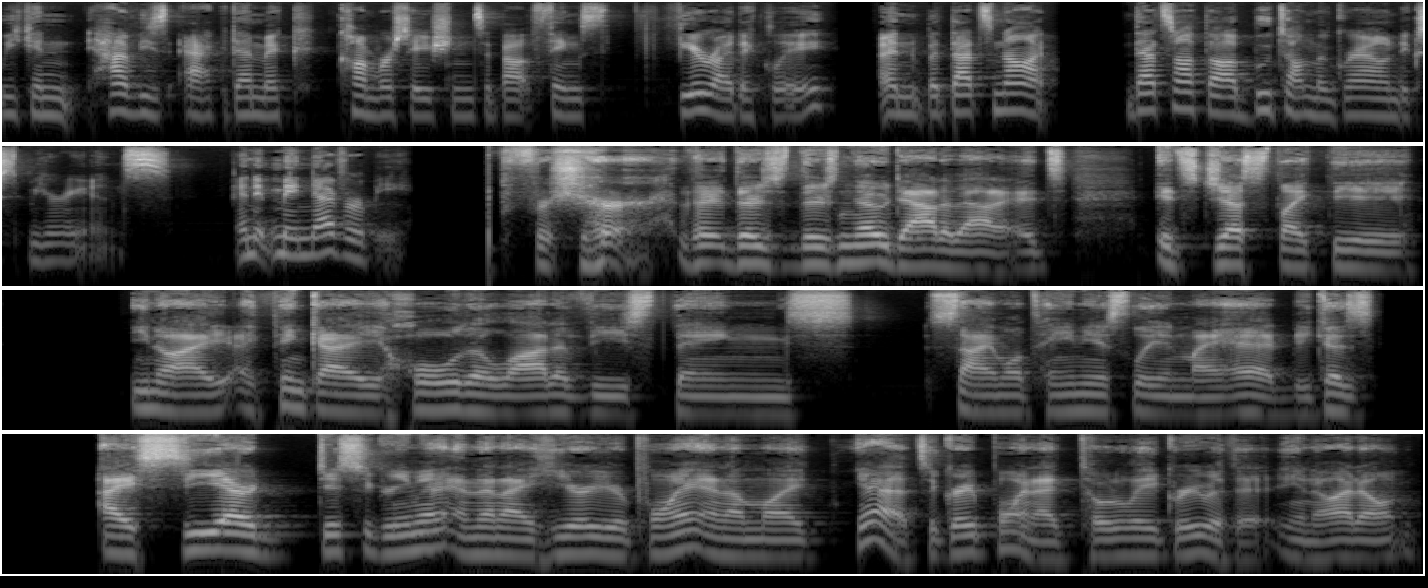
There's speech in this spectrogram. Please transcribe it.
we can have these academic conversations about things theoretically, and but that's not that's not the boots on the ground experience, and it may never be. For sure, there, there's there's no doubt about it. It's it's just like the, you know, I I think I hold a lot of these things simultaneously in my head because I see our disagreement and then I hear your point and I'm like, yeah, it's a great point. I totally agree with it. You know, I don't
